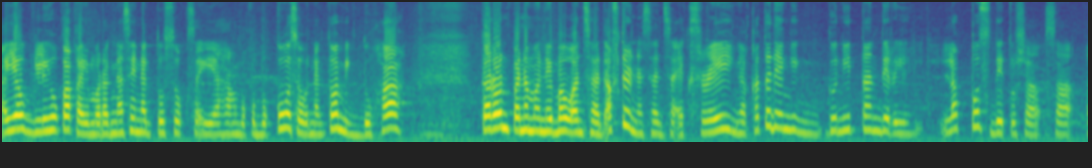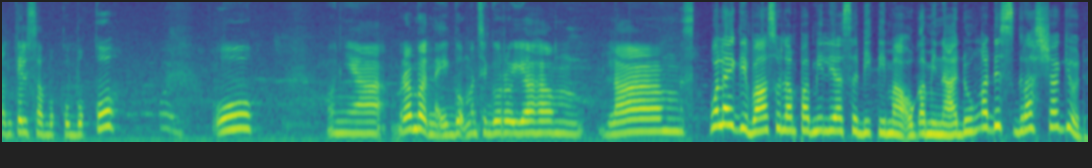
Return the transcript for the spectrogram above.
Ayaw gliho ka kay murag na nagtusok sa iyahang buko-buko so nagtuamig duha. Karon pa namon nibawan sad after na sad sa x-ray nga kato ang gunitan diri lapos dito siya sa until sa buko-buko. Oo. Unya, rambot naigo man siguro iyahang lungs. Walay gibaso lang pamilya sa biktima og aminado nga disgrasya gyud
